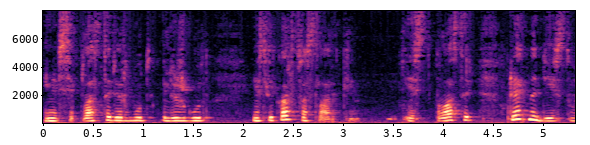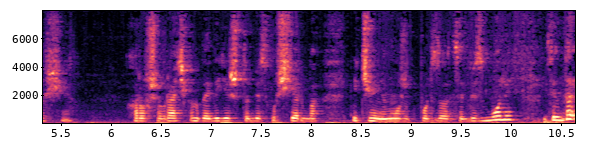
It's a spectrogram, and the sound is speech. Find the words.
и не все пластыри рвут или жгут. Есть лекарства сладкие, есть пластырь приятно действующий, Хороший врач, когда видит, что без ущерба лечение может пользоваться без боли, всегда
